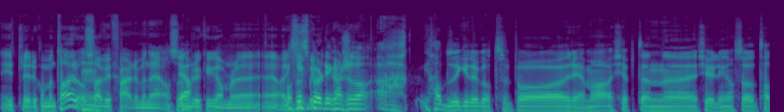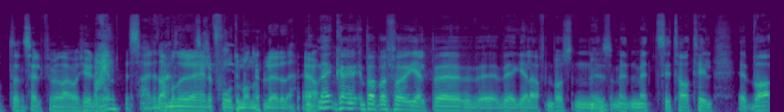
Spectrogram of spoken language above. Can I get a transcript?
ytterligere kommentar, og så er vi ferdig med det. Og så Mm. Ja. bruker gamle eh, Og så spør de kanskje sånn ah, Hadde du giddet gått på Rema og kjøpt en kylling og så tatt en selfie med deg og kyllingen? Dessverre, da må dere heller fotomanipulere det. Ja. Men kan jeg, bare, bare for å hjelpe VG eller Aftenposten med, med et sitat til. Hva,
